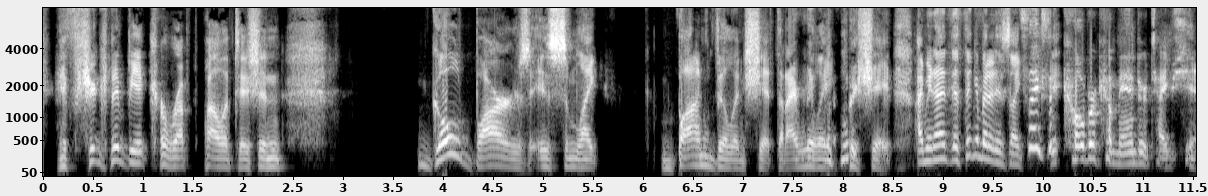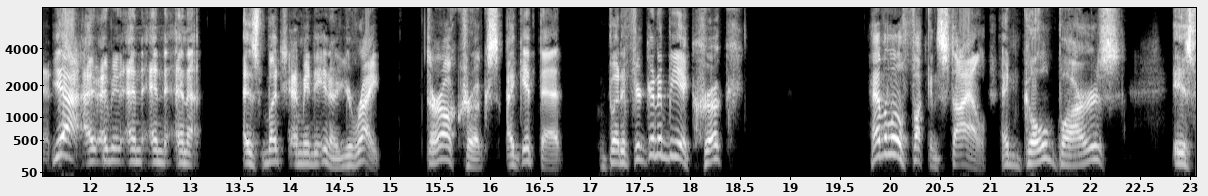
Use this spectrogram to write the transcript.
if you're gonna be a corrupt politician, gold bars is some like Bond villain shit that I really appreciate. I mean, I, the thing about it is like, It's like some Cobra Commander type shit. yeah, I, I mean, and and and uh, as much, I mean, you know, you're right. They're all crooks. I get that, but if you're gonna be a crook, have a little fucking style. And gold bars is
